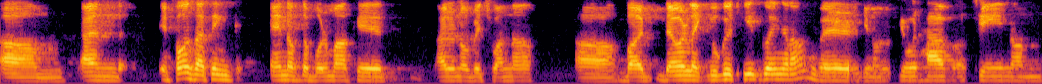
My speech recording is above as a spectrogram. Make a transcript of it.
Um, and it was, I think, end of the bull market. I don't know which one now, uh, but there were like Google Sheets going around where you know you would have a chain on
